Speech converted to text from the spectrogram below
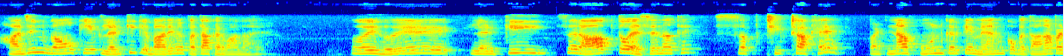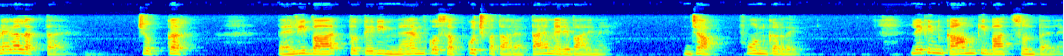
हाजिन गाँव की एक लड़की के बारे में पता करवाना है। ओए होए, लड़की। सर, आप तो ऐसे ना थे। सब ठीक ठाक है। पटना फ़ोन करके मैम को बताना पड़ेगा, लगता है। चुप कर। पहली बात तो तेरी मैम को सब कुछ पता रहता है मेरे बारे में। जा, फ़ोन कर दे। लेकिन काम की बात सुन पहले।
